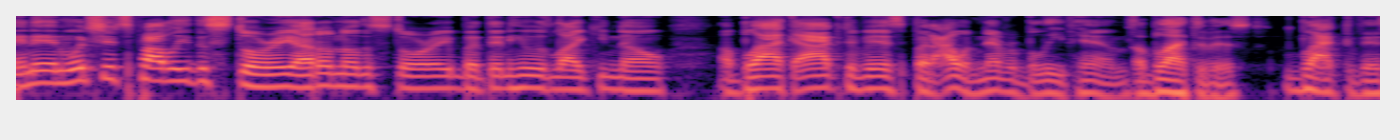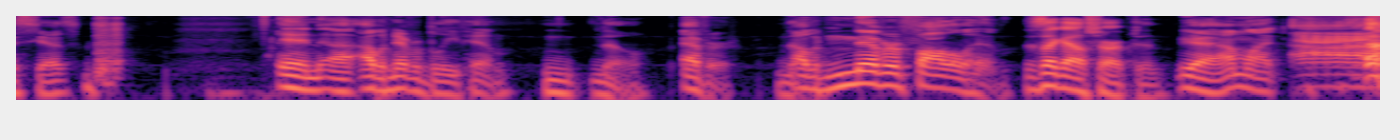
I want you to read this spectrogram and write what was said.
and then, which is probably the story. I don't know the story, but then he was like, you know, a black activist, but I would never believe him. A blacktivist. Black activist, yes, and uh, I would never believe him N- No, ever. I would never follow him. it's like Al Sharpton. Yeah, I'm like, ah.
